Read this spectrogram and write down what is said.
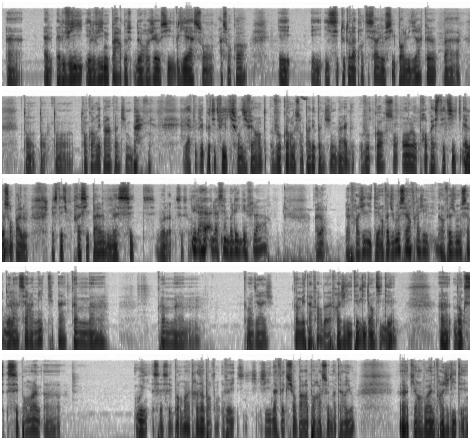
elle, vit, elle vit une part de, rejet aussi liée à son, à son corps. Et, et, c'est tout un apprentissage aussi pour lui dire que ben, ton, ton, ton, ton corps n'est pas un punching bag. Et à toutes les petites filles qui sont différentes, vos corps ne sont pas des punching bags. Vos corps sont, ont leur propre esthétique. Elles mm -hmm. ne sont pas l'esthétique principale, mais c'est voilà, c'est ça. Et la, la, symbolique des fleurs? Alors, la fragilité. En fait, je me sers. La fragilité. En fait, je me sers de la céramique hein, comme euh, comme euh, comment dirais-je comme métaphore de la fragilité de l'identité. Mmh. Euh, donc c'est pour moi un, un oui, c'est pour moi très important. J'ai une affection par rapport à ce matériau euh, qui renvoie à une fragilité.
